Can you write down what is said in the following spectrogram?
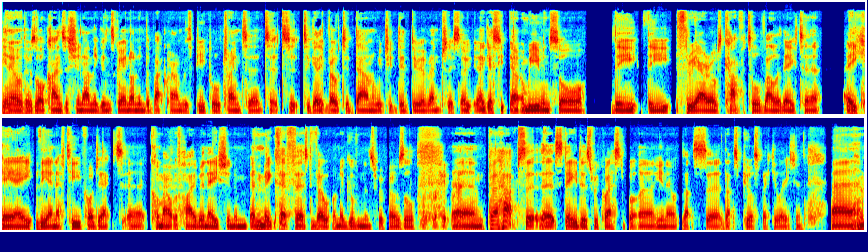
you know, there was all kinds of shenanigans going on in the background with people trying to, to, to, to get it voted down, which it did do eventually. So I guess, uh, and we even saw the the Three Arrows Capital validator aka the NFT project, uh, come out of hibernation and, and, make their first vote on a governance proposal. Right, right. Um, perhaps at, at Stada's request, but uh, you know that's uh, that's pure speculation. Um,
